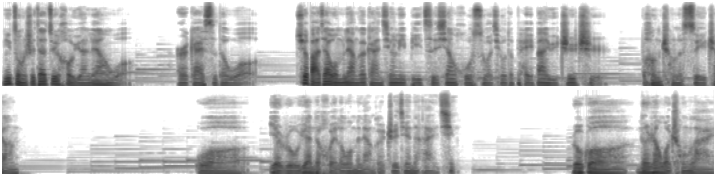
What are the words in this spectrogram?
你总是在最后原谅我，而该死的我。却把在我们两个感情里彼此相互所求的陪伴与支持，碰成了碎章。我也如愿的毁了我们两个之间的爱情。如果能让我重来，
